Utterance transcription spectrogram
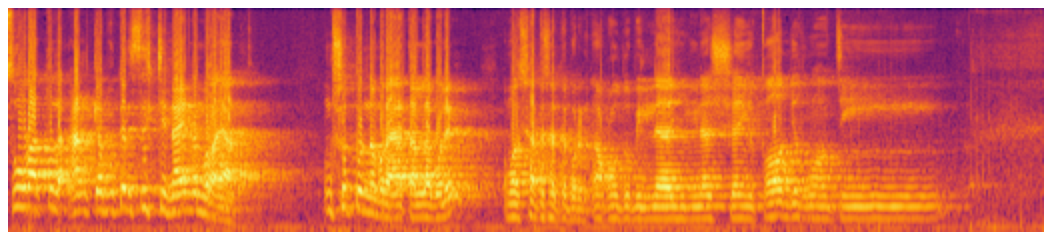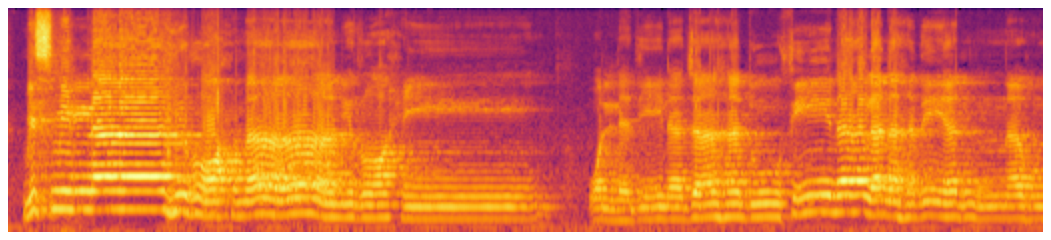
সৌরাতুল আনকাবুতের সিক্সটি নাইন নম্বর আয়াত, উনসত্তর নম্বর আয়াত আল্লাহ বলেন, আমার সাথে সাথে বলেন বিসমিল্লাহির রহমানির রহিম والذين جاهدوا فينا لنهدينهم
